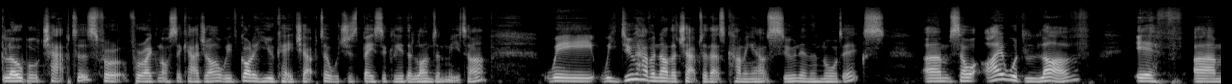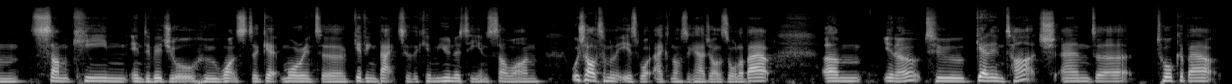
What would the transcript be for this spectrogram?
global chapters for for Agnostic Agile. We've got a UK chapter, which is basically the London meetup. We we do have another chapter that's coming out soon in the Nordics. Um, so I would love if um, some keen individual who wants to get more into giving back to the community and so on, which ultimately is what agnostic agile is all about, um, you know, to get in touch and uh, talk about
